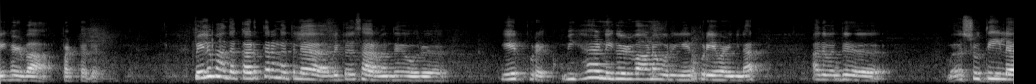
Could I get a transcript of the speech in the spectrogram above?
நிகழ்வாக பட்டது. மேலும் அந்த கருத்தரங்கத்தில் விட்டல் சார் வந்து ஒரு ஏற்புரை மிக நிகழ்வான ஒரு ஏற்புரையை வழங்கினார். அது வந்து ஸ்ருதியில்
